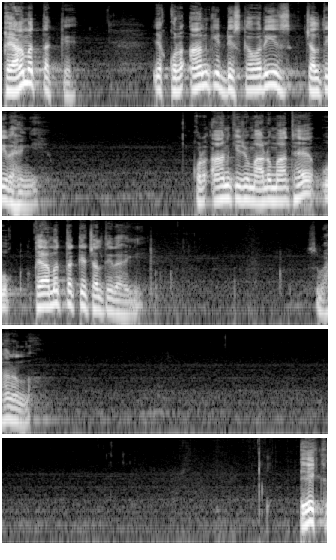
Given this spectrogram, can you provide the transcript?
قیامت تک کے یہ قرآن کی ڈسکوریز چلتی رہیں گی۔ قرآن کی جو معلومات ہے وہ قیامت تک کے چلتی رہے گی۔ سبحان اللہ۔ ایک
